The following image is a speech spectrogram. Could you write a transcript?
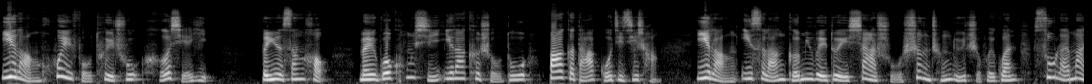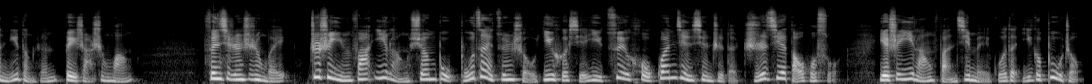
伊朗会否退出核协议？本月三号。美国空袭伊拉克首都巴格达国际机场，伊朗伊斯兰革命卫队下属圣城旅指挥官苏莱曼尼等人被炸身亡。分析人士认为，这是引发伊朗宣布不再遵守伊核协议最后关键限制的直接导火索，也是伊朗反击美国的一个步骤。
